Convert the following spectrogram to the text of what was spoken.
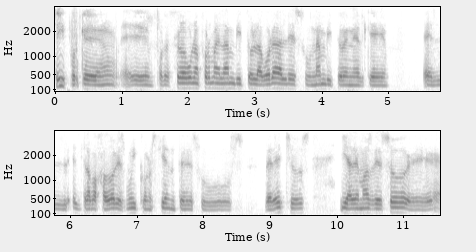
Sí, porque, por decirlo de alguna forma, el ámbito laboral es un ámbito en el que el, trabajador es muy consciente de sus derechos y además de eso, eh,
